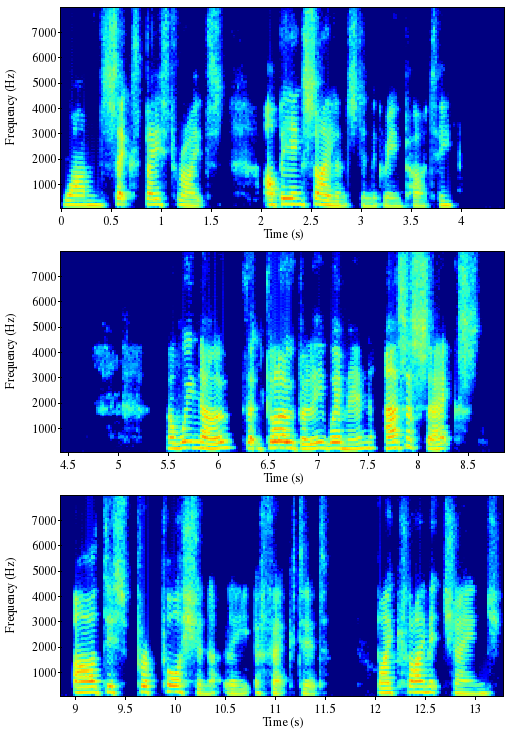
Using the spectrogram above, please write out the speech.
won sex based rights are being silenced in the Green Party. And we know that globally, women as a sex are disproportionately affected by climate change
